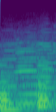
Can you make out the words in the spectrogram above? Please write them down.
Música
